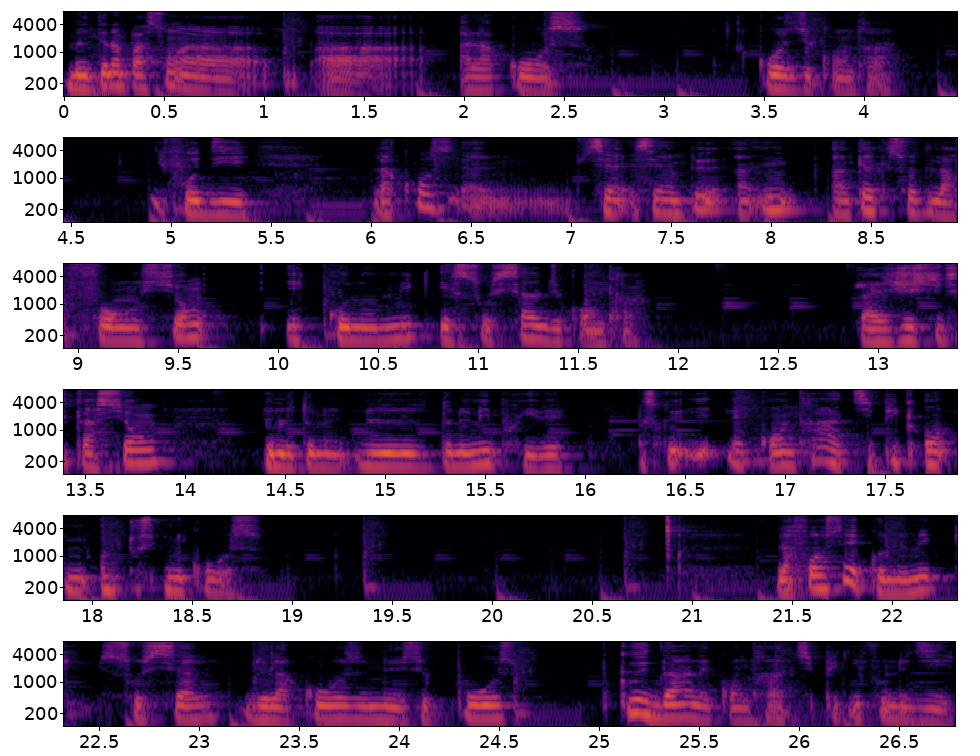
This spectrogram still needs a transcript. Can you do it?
Maintenant, passons à, à, la cause, cause du contrat. Il faut dire, la cause, euh, c'est un peu en, en quelque sorte la fonction économique et sociale du contrat. La justification de l'autonomie privée. Parce que les contrats atypiques ont, tous une cause. La fonction économique sociale de la cause ne se pose que dans les contrats atypiques, il faut le dire.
